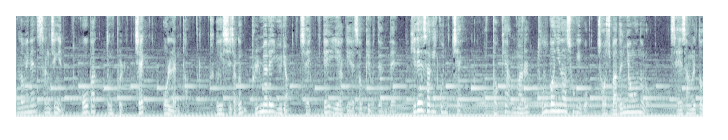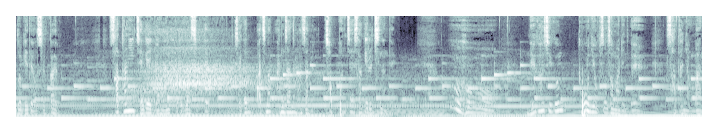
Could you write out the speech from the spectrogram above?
할로윈의 상징인 호박 등불 잭 올랜턴 그 시작은 불멸의 유령 잭의 이야기에서 비롯되는데 희대 사기꾼 잭 어떻게 악마를 두 번이나 속이고 저주받은 영혼으로 세상을 떠돌게 되었을까요? 사탄이 잭의 영혼을 거두고 왔을 때 잭은 마지막 한 잔을 하자며 첫 번째 사기를 치는데 어허 내가 지금 돈이 없어서 말인데 사탄 양반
